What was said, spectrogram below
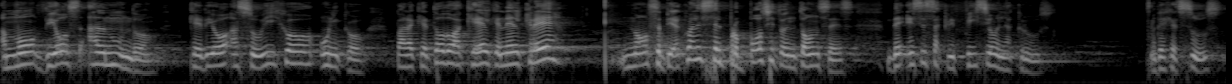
amó Dios al mundo que dio a su Hijo único para que todo aquel que en Él cree no se pierda. ¿Cuál es el propósito entonces de ese sacrificio en la cruz de Jesús?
